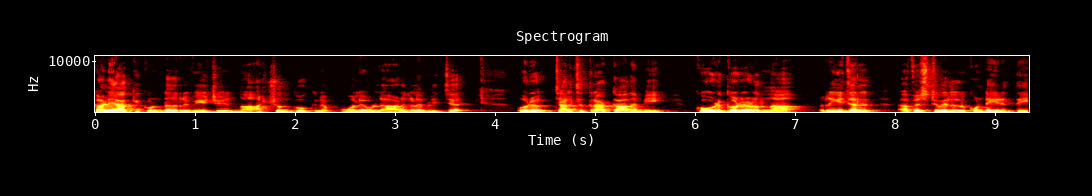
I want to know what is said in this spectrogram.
കളിയാക്കിക്കൊണ്ട് റിവ്യൂ ചെയ്യുന്ന അശ്വന്ത് കോക്കിനെ പോലെയുള്ള ആളുകളെ വിളിച്ച് ഒരു ചലച്ചിത്ര അക്കാദമി കോഴിക്കോട് നടന്ന റീജിയണൽ ഫെസ്റ്റിവലിൽ കൊണ്ടേയിരുത്തി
